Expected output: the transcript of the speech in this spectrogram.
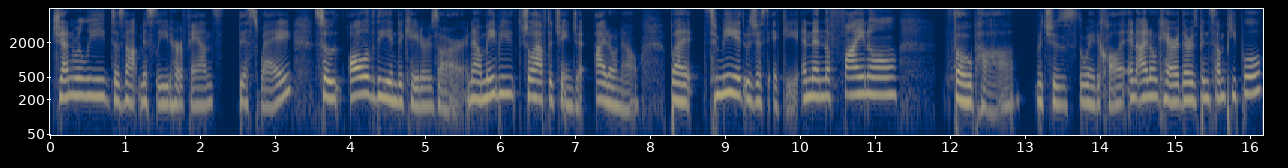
generally does not mislead her fans this way. So all of the indicators are. Now, maybe she'll have to change it. I don't know. But to me, it was just icky. And then the final faux pas, which is the way to call it. And I don't care. There's been some people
